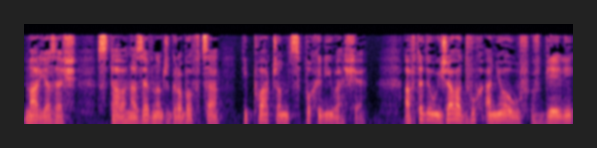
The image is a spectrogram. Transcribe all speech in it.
Maria zaś stała na zewnątrz grobowca i płacząc pochyliła się, a wtedy ujrzała dwóch aniołów w bieli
